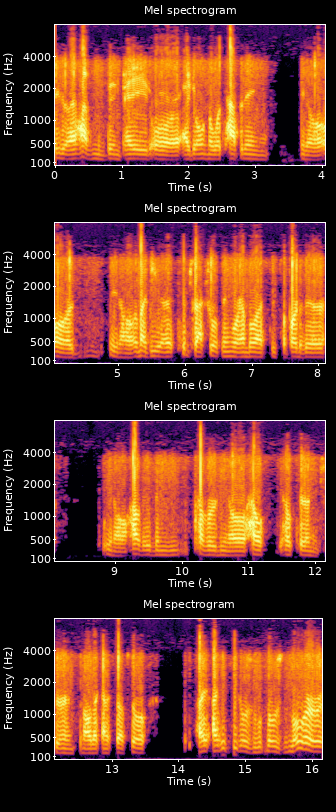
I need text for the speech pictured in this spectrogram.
either I haven't been paid or I don't know what's happening. You know, or you know, it might be a contractual thing where MLS is a part of their, you know, how they've been covered, you know, health, healthcare and insurance and all that kind of stuff. So I, I see those those lower.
